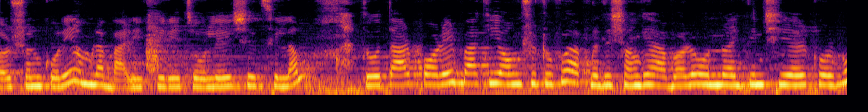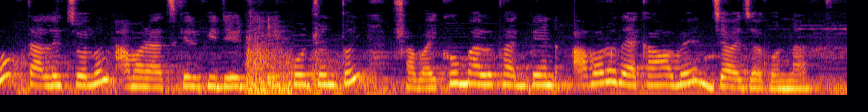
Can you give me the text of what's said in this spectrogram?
দর্শন করে আমরা বাড়ি ফিরে চলে এসেছিলাম। তো তারপরের বাকি অংশটুকু আপনাদের সঙ্গে আবারও অন্য একদিন শেয়ার করব। তাহলে চলুন, আমার আজকের ভিডিওটি এই পর্যন্তই। সবাই খুব ভালো থাকবেন। আবারও দেখা হবে। জয় জগন্নাথ।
